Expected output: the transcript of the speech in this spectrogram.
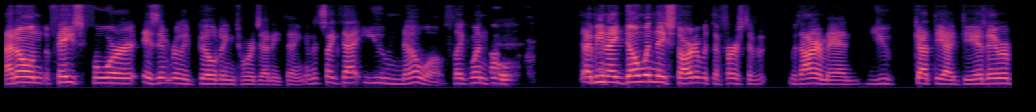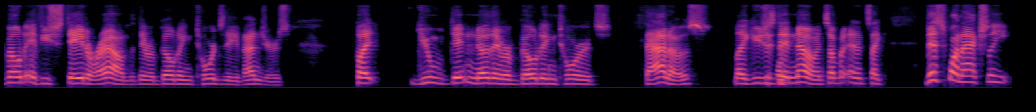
"I don't." Phase four isn't really building towards anything, and it's like that you know of. Like when oh I mean, I know when they started with the first of, with Iron Man, you got the idea they were building. If you stayed around, that they were building towards the Avengers, but you didn't know they were building towards Thanos. Like you just didn't know. And somebody, and it's like this one actually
